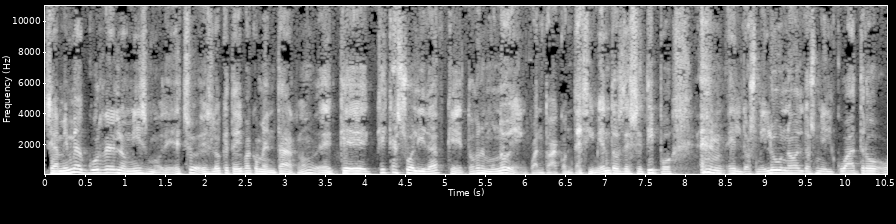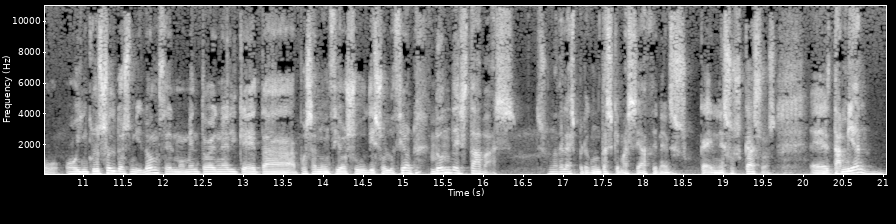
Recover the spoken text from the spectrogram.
Sí, a mí me ocurre lo mismo. De hecho, es lo que te iba a comentar, ¿no? Eh, qué, qué, casualidad que todo el mundo, en cuanto a acontecimientos de ese tipo, el 2001, el 2004 o, o, incluso el 2011, el momento en el que ETA pues anunció su disolución, uh -huh. ¿dónde estabas? Es una de las preguntas que más se hacen en esos, en esos casos. Eh, también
